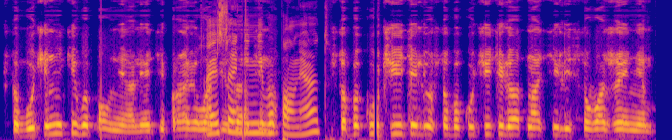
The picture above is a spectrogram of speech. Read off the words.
чтобы ученики выполняли эти правила. А если они не выполняют? Чтобы к учителю, чтобы к учителю относились с уважением.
